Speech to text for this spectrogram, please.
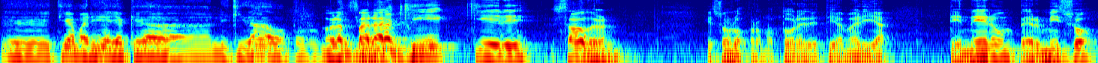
eh, Tía María ya queda liquidado por Ahora, ¿para qué quiere Southern, que son los promotores de Tía María, tener un permiso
